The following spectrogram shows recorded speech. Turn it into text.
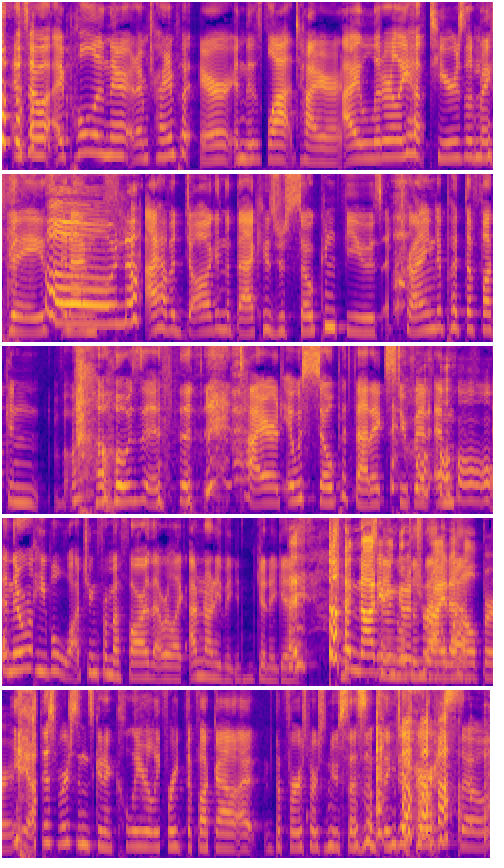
and so I pull in there, and I'm trying to put air in this flat tire. I literally have tears on my face, and I'm Oh no. I have a dog in the back who's just so confused, trying to put the fucking hose in the tire. It was so pathetic, stupid, and Oh. and there were people watching from afar that were like, "I'm not even gonna get, I'm not even gonna try to web. help her. Yeah. this person's gonna clearly freak the fuck out at the first person who says something to her. so,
